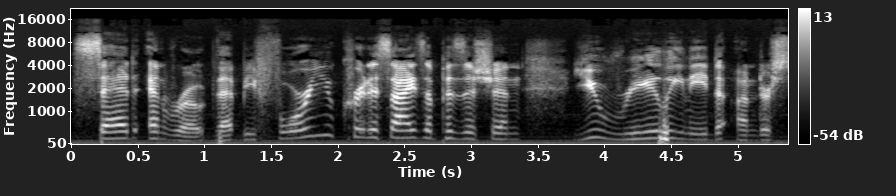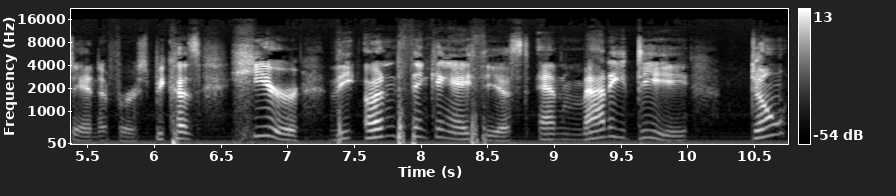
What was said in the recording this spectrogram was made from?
said and wrote that before you criticize a position, you really need to understand it first. Because here, the unthinking atheist and Matty D don't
